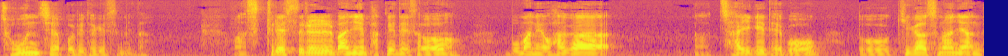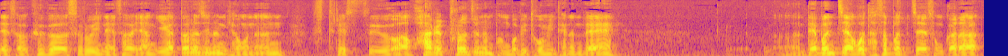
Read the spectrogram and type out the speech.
좋은 지압법이 되겠습니다. 어, 스트레스를 많이 받게 돼서 몸 안에 화가 어, 차이게 되고 또 기가 순환이 안 돼서 그것으로 인해서 양기가 떨어지는 경우는 스트레스와 화를 풀어주는 방법이 도움이 되는데 어, 네 번째하고 다섯 번째 손가락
